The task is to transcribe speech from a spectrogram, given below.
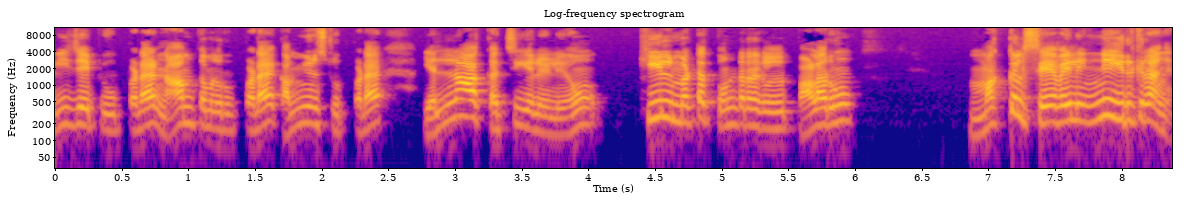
பிஜேபி உட்பட நாம் தமிழர் உட்பட கம்யூனிஸ்ட் உட்பட எல்லா கட்சிகளிலும் கீழ்மட்ட தொண்டர்கள் பலரும் மக்கள் சேவையில் இன்னும் இருக்கிறாங்க.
